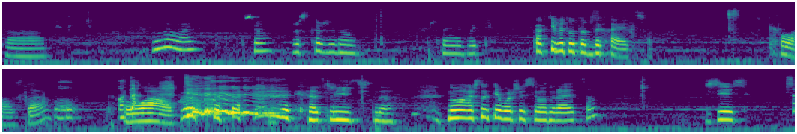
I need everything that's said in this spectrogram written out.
Так. Ну давай, все, расскажи нам что-нибудь. Как тебе тут отдыхается? Класс, да? Вау! Отлично. Ну, а что тебе больше всего нравится? Здесь? Все.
